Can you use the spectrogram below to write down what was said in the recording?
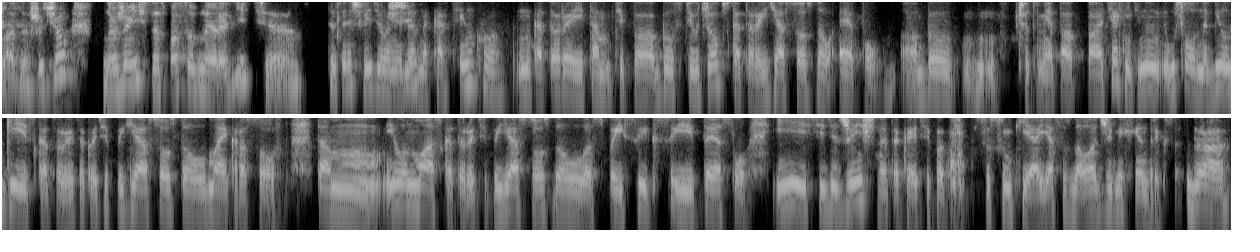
Ладно, шучу. Но женщина, способная родить, э, ты знаешь, видела Вообще? недавно картинку, на которой там, типа, был Стив Джобс, который я создал Apple. А был, что-то у меня по, по технике, ну, условно, Билл Гейтс, который такой, типа, я создал Microsoft. Там Илон Маск, который, типа, я создал SpaceX и Tesla. И сидит женщина такая, типа, сосунки, а я создала Джимми Хендрикса. Да,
